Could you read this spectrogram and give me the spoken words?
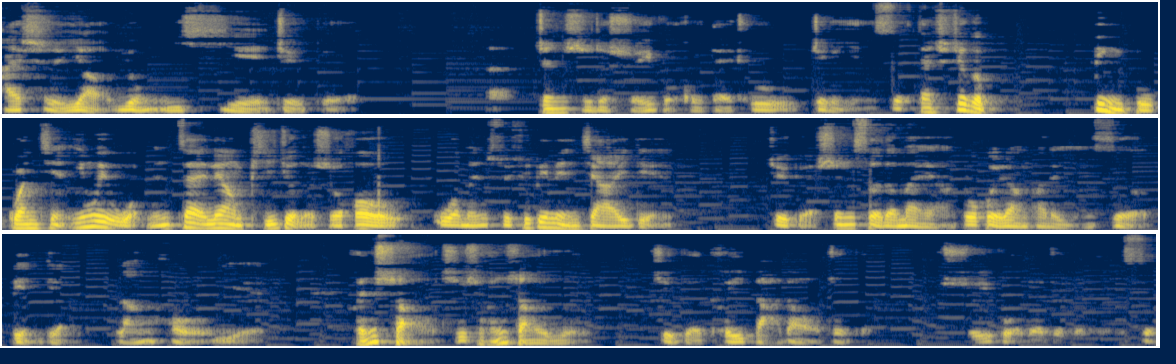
还是要用一些这个呃真实的水果会带出这个颜色，但是这个并不关键，因为我们在酿啤酒的时候，我们随随便便加一点这个深色的麦芽，都会让它的颜色变掉，然后也很少，其实很少有这个可以达到这个水果的这个颜色。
